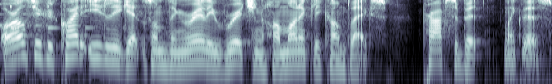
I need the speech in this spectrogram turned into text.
Or else you could quite easily get something really rich and harmonically complex, perhaps a bit like this.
